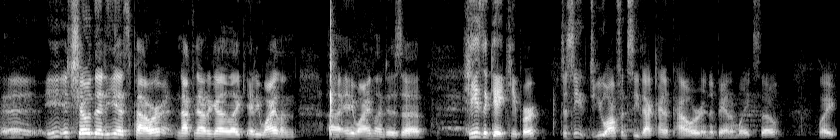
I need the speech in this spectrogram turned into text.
uh, he, it showed that he has power, knocking out a guy like Eddie Wineland. Uh, Eddie Wineland is uh, he's a gatekeeper. To see, do you often see that kind of power in the bantamweights though? Like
